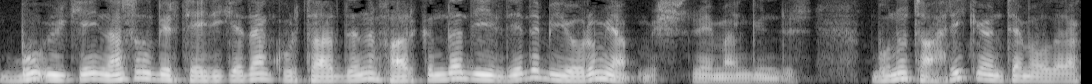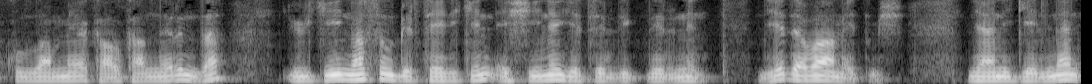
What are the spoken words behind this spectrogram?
bu ülkeyi nasıl bir tehlikeden kurtardığının farkında değil diye de bir yorum yapmış Süleyman Gündüz. Bunu tahrik yöntemi olarak kullanmaya kalkanların da ülkeyi nasıl bir tehlikenin eşiğine getirdiklerinin diye devam etmiş. Yani gelinen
